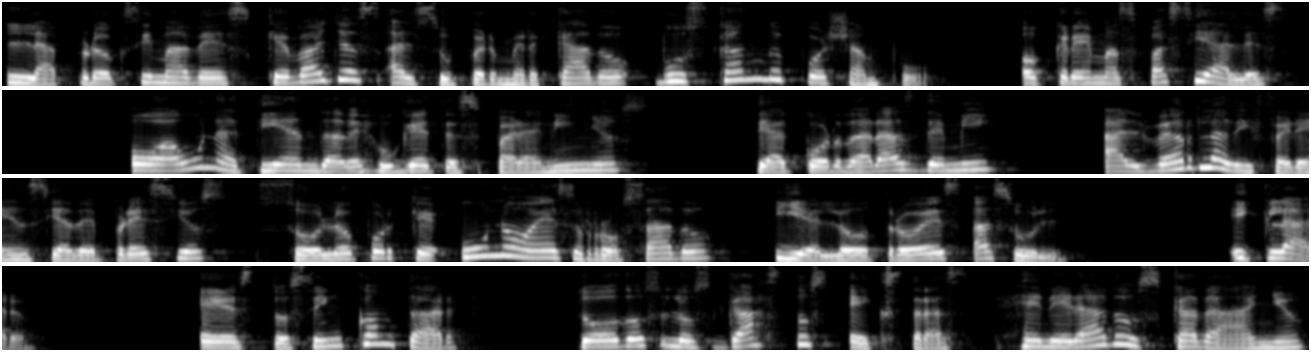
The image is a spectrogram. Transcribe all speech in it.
La próxima vez que vayas al supermercado buscando por shampoo o cremas faciales o a una tienda de juguetes para niños, te acordarás de mí al ver la diferencia de precios solo porque uno es rosado y el otro es azul. Y claro, esto sin contar todos los gastos extras generados cada año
